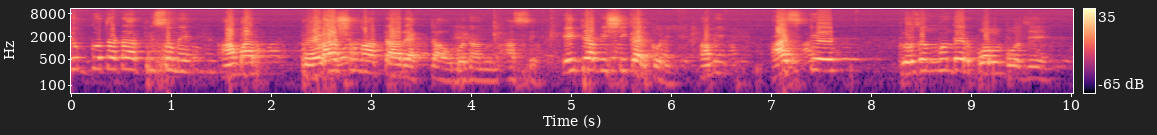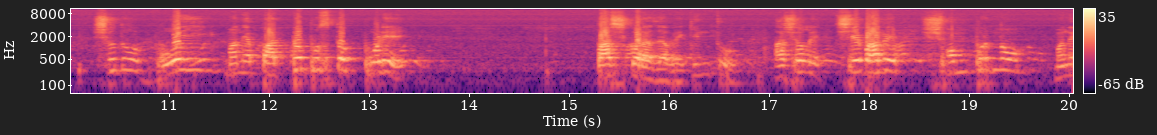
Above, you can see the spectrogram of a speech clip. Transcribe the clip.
যোগ্যতাটার পিছনে আমার পড়াশোনাটার একটা অবদান আছে। এইটা আমি স্বীকার করি। আমি আজকে প্রজন্মদের বলব যে শুধু বই মানে পাঠ্যপুস্তক পড়ে পাশ করা যাবে, কিন্তু আসলে সেভাবে সম্পূর্ণ মানে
